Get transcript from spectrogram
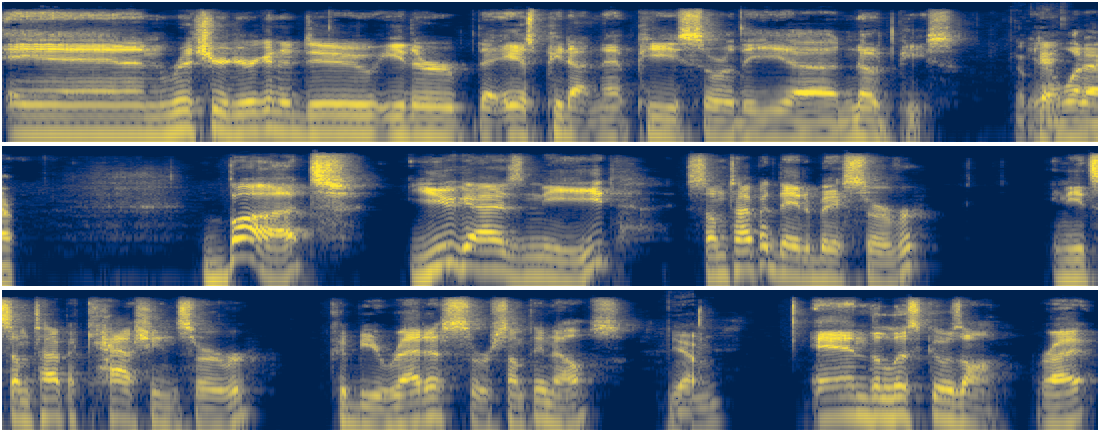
and Richard, you're going to do either the ASP.NET piece or the uh, Node piece, okay, you know, whatever. But you guys need some type of database server. You need some type of caching server. Could be Redis or something else. Yep. And the list goes on, right?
